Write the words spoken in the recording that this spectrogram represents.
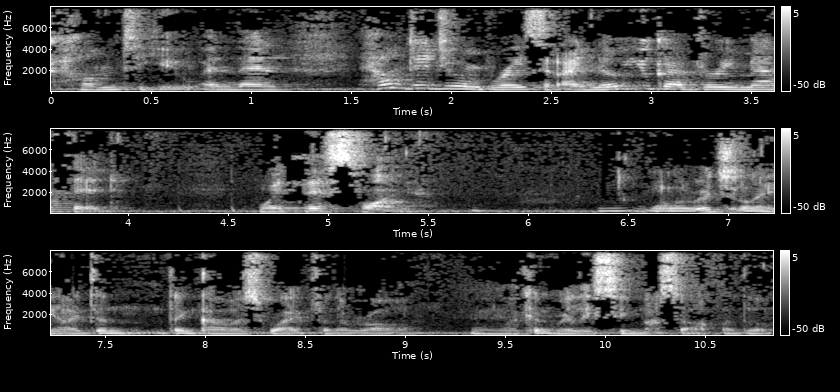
come to you? And then how did you embrace it? I know you got very method with this one. Well, originally I didn't think I was right for the role. Mm. I couldn't really see myself. I thought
